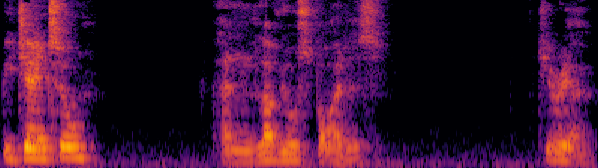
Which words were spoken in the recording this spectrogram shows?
be gentle, and love your spiders. Cheerio.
